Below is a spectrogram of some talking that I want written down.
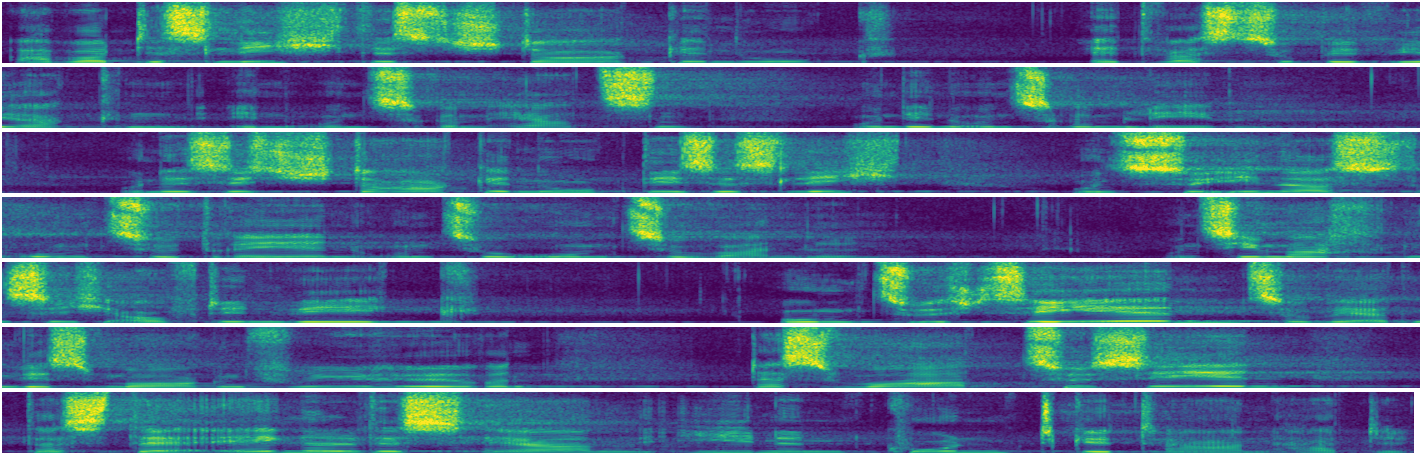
Aber das Licht ist stark genug, etwas zu bewirken in unserem Herzen und in unserem Leben. Und es ist stark genug, dieses Licht uns zu innerst umzudrehen und zu umzuwandeln. Und sie machten sich auf den Weg, um zu sehen, so werden wir es morgen früh hören, das Wort zu sehen, das der Engel des Herrn ihnen kundgetan hatte.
